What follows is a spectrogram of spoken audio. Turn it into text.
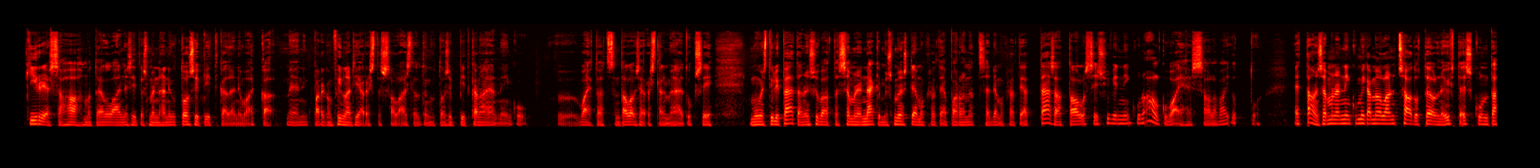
kirjassa hahmotellaan, ja sitten jos mennään niin tosi pitkälle, niin vaikka meidän niin Parikon Finland-järjestössä ollaan niin tosi pitkän ajan niin kuin vaihtoehtoisen talousjärjestelmän ajatuksia. Niin mun mielestä ylipäätään on hyvä ottaa sellainen näkemys myös demokratia, parlamentaarisen demokratia, tämä saattaa olla siis hyvin niin kuin alkuvaiheessa oleva juttu. Että on semmoinen, niin kuin mikä me ollaan nyt saatu teollinen yhteiskunta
